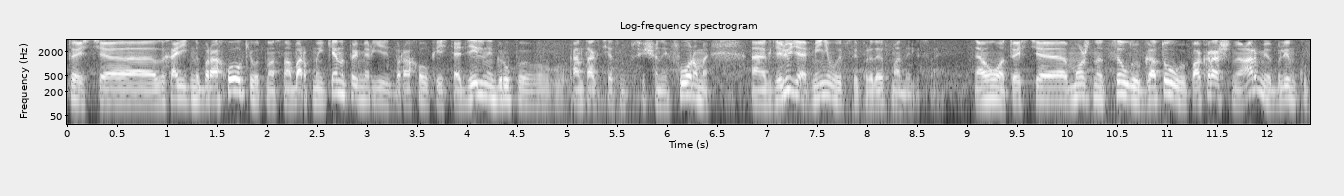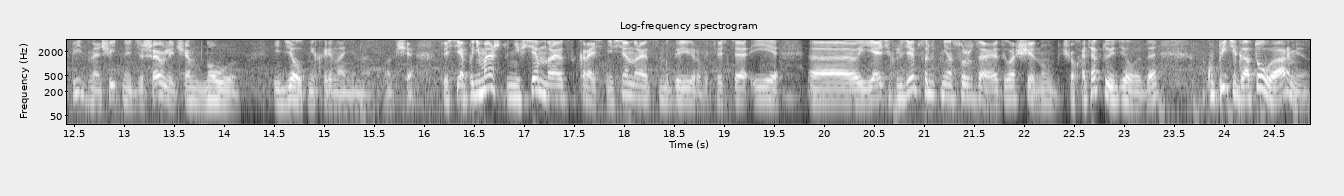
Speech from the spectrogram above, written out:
То есть э, заходить на барахолки, вот у нас на Варп-маяке, например, есть барахолка, есть отдельные группы в ВКонтакте, этому посвященные форумы, э, где люди обмениваются и продают модели свои. Вот, то есть э, можно целую готовую покрашенную армию, блин, купить значительно дешевле, чем новую. И делать ни хрена не надо вообще. То есть я понимаю, что не всем нравится красить, не всем нравится моделировать. То есть э, и э, я этих людей абсолютно не осуждаю. Это вообще, ну, что хотят, то и делают, да? Купите готовую армию.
